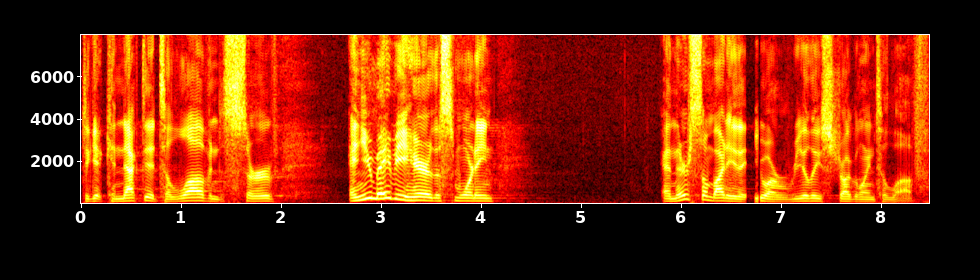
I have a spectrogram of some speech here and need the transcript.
to get connected, to love, and to serve. And you may be here this morning, and there's somebody that you are really struggling to love.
